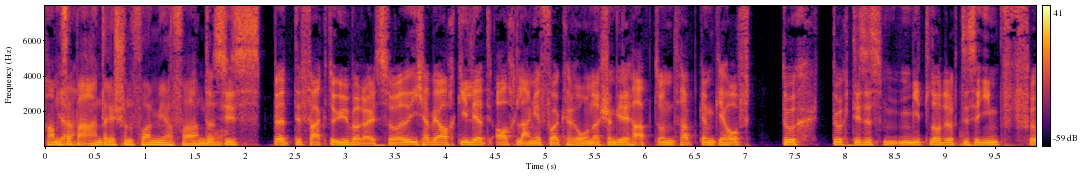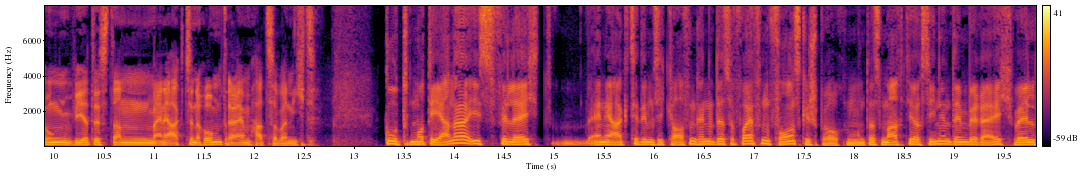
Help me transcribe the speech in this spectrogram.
haben es ja. ein paar andere schon vor mir erfahren. Das ist de facto überall so. Also ich habe ja auch Gilead auch lange vor Corona schon gehabt und habe dann gehofft, durch, durch dieses Mittel oder durch diese Impfung wird es dann meine Aktie nach oben treiben, hat es aber nicht. Gut, Moderna ist vielleicht eine Aktie, die man sich kaufen könnte. Da hast du vorher von Fonds gesprochen. Und das macht ja auch Sinn in dem Bereich, weil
